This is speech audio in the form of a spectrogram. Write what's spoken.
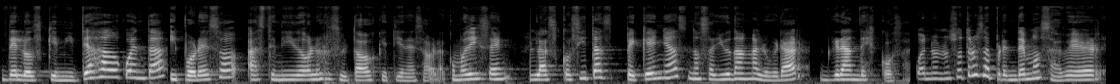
de los que ni te has dado cuenta y por eso has tenido los resultados que tienes ahora. Como dicen, las cositas pequeñas nos ayudan a lograr grandes cosas. Cuando nosotros aprendemos a ver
